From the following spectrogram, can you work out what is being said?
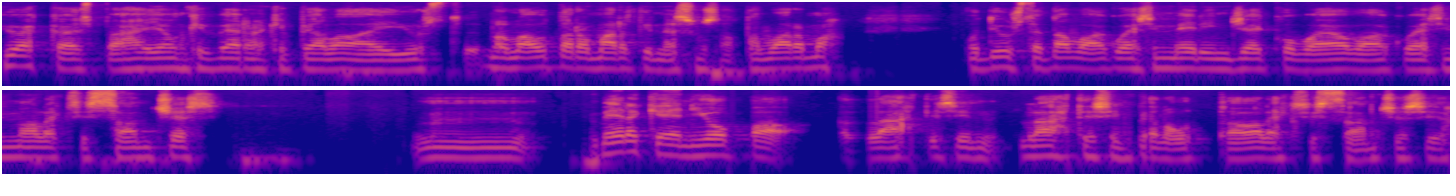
hyökkäyspäähän jonkin verrankin pelaajia. Just, no Lautaro Martinez on sata varma, mutta just että avaako esim. Medin Dzeko vai avaako esim. Alexis Sanchez. Mm, melkein jopa lähtisin, lähtisin peluttaa Alexis Sanchezia.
